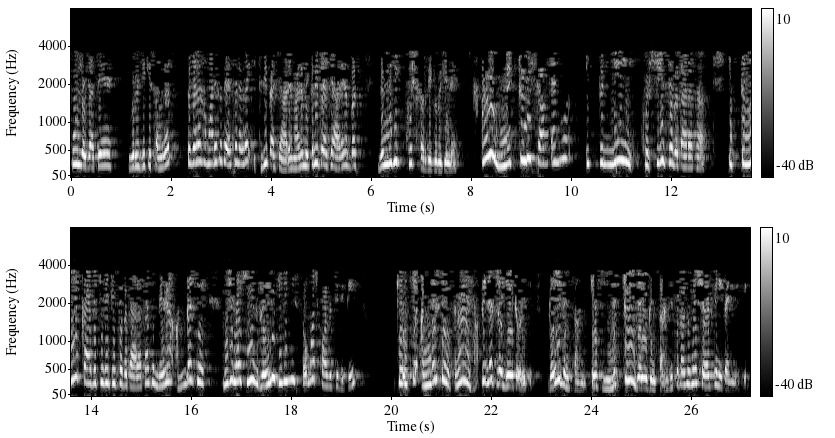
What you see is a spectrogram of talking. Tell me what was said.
फूल ले जाते हैं गुरु जी की संगत। तो जरा हमारे को तो ऐसा लग रहा है, इतने पैसे आ रहे हैं मैडम इतने पैसे आ रहे हैं, बस ज़िंदगी खुश कर दी गुरु जी ने। आई लिटरली शॉक एंड वो इतनी खुशी से बता रहा था। इतनी पॉजिटिविटी से बता रहा था कि मेरे अंदर से, मुझे like he is really giving me so much positivity कि उसके अंदर से इतना हैप्पीनेस रेडिएट हो रही थी। गरीब इंसान, एक लिटरली गरीब इंसान, जिसके पास उसने शर्ट भी नहीं पहनी थी।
